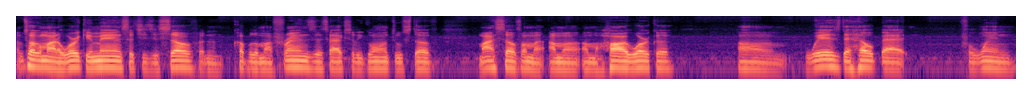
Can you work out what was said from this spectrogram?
I'm talking about a working man such as yourself and a couple of my friends that's actually going through stuff. Myself, I'm a I'm a I'm a hard worker. Um, where's the help at for when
